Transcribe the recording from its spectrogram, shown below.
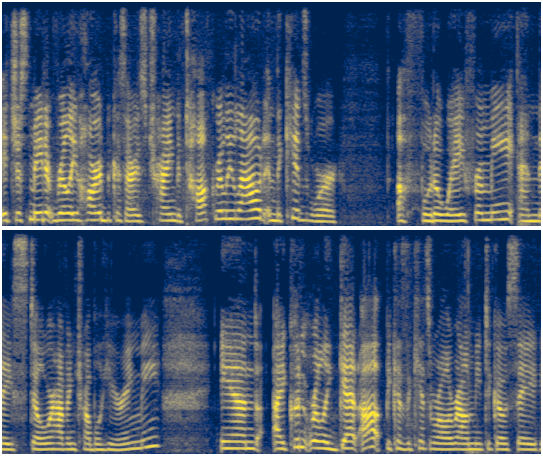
it just made it really hard because I was trying to talk really loud and the kids were a foot away from me and they still were having trouble hearing me. And I couldn't really get up because the kids were all around me to go say,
